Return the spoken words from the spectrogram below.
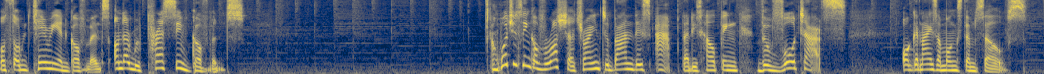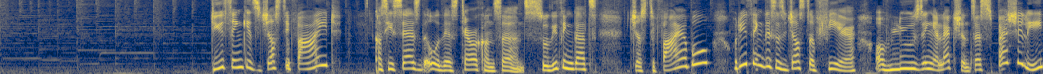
authoritarian governments, under repressive governments. And what do you think of Russia trying to ban this app that is helping the voters organize amongst themselves? Do you think it's justified? Because he says, oh, there's terror concerns. So do you think that's justifiable? Or do you think this is just a fear of losing elections? Especially,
